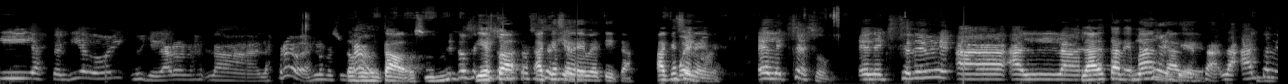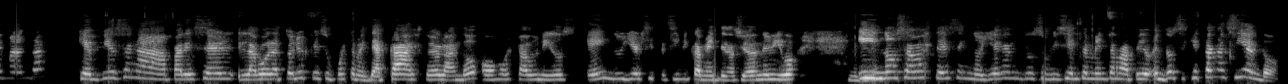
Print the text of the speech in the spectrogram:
y hasta el día de hoy nos llegaron las pruebas, los resultados. Los resultados. Entonces, ¿Y esto a, qué se debe, Tita? ¿A qué se debe? El exceso. El se debe a, la, alta demanda. La alta demanda que empiezan a aparecer laboratorios que supuestamente acá estoy hablando, ojo, Estados Unidos, en New Jersey específicamente, en la ciudad donde vivo, y no se abastecen, no llegan lo suficientemente rápido. Entonces, ¿qué están haciendo?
